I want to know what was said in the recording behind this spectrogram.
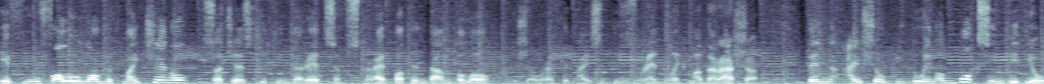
If you follow along with my channel, such as hitting the red subscribe button down below, you shall recognize it is red like Mother Russia, then I shall be doing unboxing video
